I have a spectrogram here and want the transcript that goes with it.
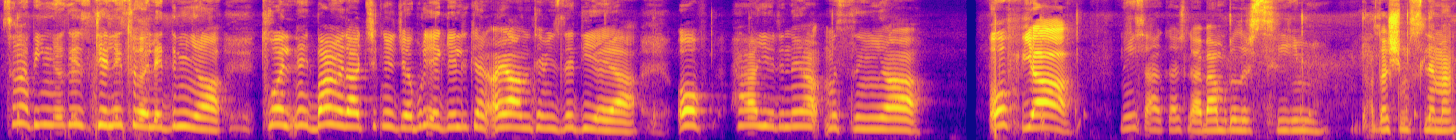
Sana bin kez kere söyledim ya. Tuvalet banyodan çıkınca buraya gelirken ayağını temizle diye ya. Of her yerine yapmışsın ya. Of ya. Neyse arkadaşlar ben buraları sileyim. Ya da şimdi silemem.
